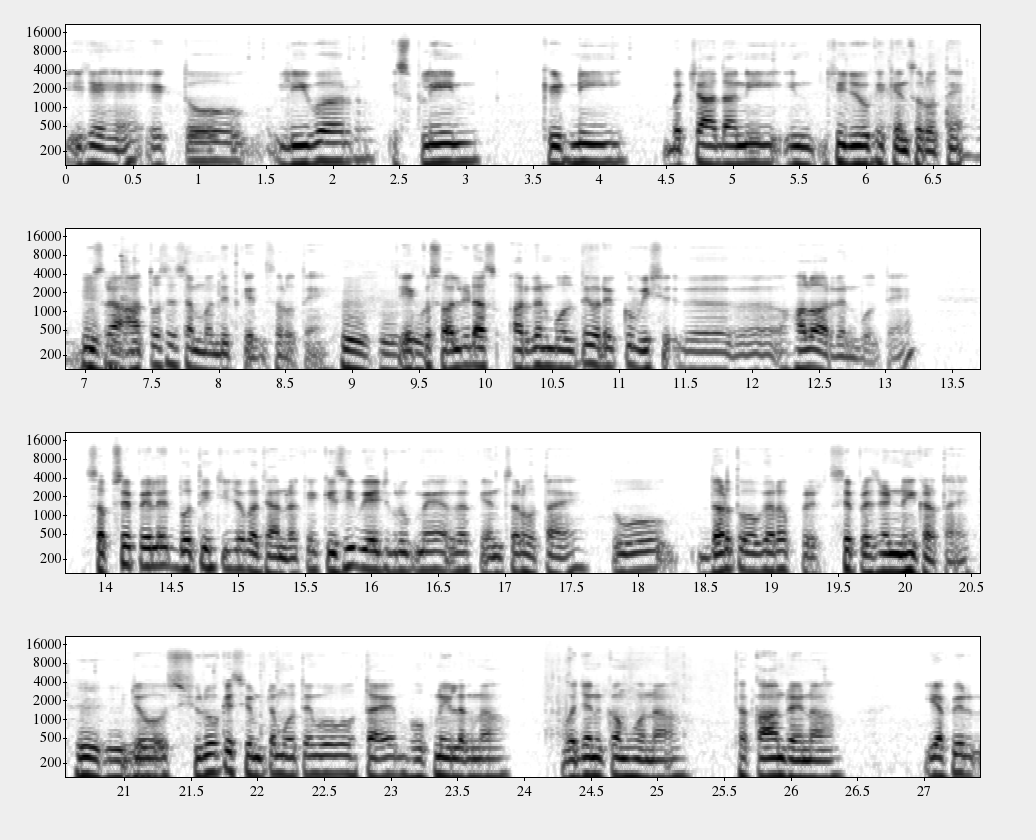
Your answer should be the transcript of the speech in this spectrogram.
चीज़ें हैं। एक तो लीवर, स्प्लीन, किडनी बच्चा आदानी इन चीज़ों के कैंसर होते हैं दूसरा आंतों से संबंधित कैंसर होते हैं। एक को सॉलिड ऑर्गन बोलते हैं और एक को विश हॉलो ऑर्गन बोलते हैं। सबसे पहले दो तीन चीज़ों का ध्यान रखें। किसी भी एज ग्रुप में अगर कैंसर होता है तो वो दर्द वगैरह प्रे- से प्रेजेंट नहीं करता है। जो शुरू के सिम्टम होते हैं वो होता है भूख नहीं लगना वज़न कम होना थकान रहना या फिर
